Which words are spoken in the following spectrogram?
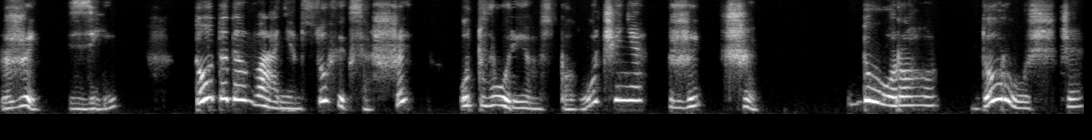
ж, зі, то додаванням суфікса ш утворюємо сполучення ж, ч. Дорого, дорожче,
